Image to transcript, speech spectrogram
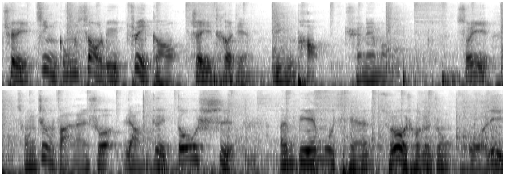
却以进攻效率最高这一特点领跑全联盟。所以从正反来说，两队都是 NBA 目前所有球队中火力、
